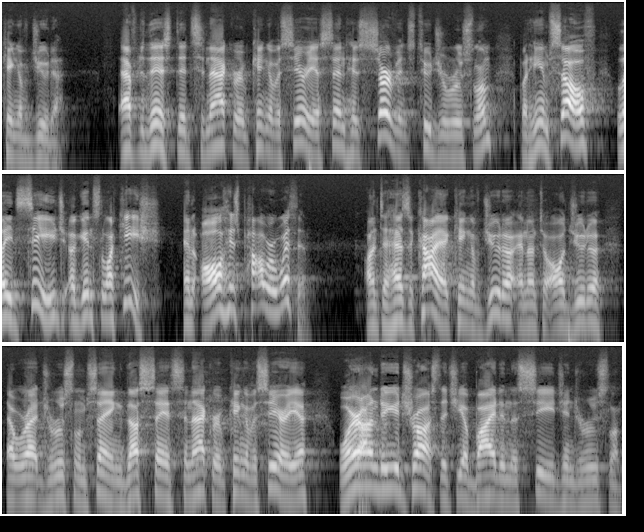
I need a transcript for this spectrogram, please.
king of Judah. After this, did Sennacherib, king of Assyria, send his servants to Jerusalem, but he himself laid siege against Lachish, and all his power with him, unto Hezekiah, king of Judah, and unto all Judah that were at Jerusalem, saying, Thus saith Sennacherib, king of Assyria, Whereon do you trust that ye abide in the siege in Jerusalem?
